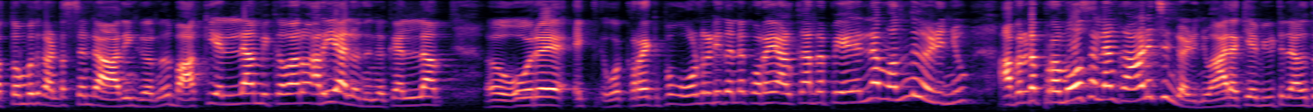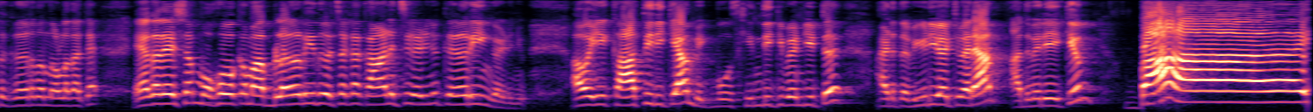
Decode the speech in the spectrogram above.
പത്തൊമ്പത് കണ്ടസ്റ്റന്റ് ആദ്യം കയറുന്നത് ബാക്കി എല്ലാം മിക്കവാറും അറിയാലോ നിങ്ങൾക്ക് എല്ലാം ഓരോ കുറേ ഇപ്പോൾ ഓൾറെഡി തന്നെ കുറേ ആൾക്കാരുടെ പേരെല്ലാം വന്നു കഴിഞ്ഞു. അവരുടെ പ്രൊമോസ് എല്ലാം കാണിച്ചും കഴിഞ്ഞു. ആരൊക്കെയാണ് വീട്ടിനകത്ത് കയറുന്നെന്നുള്ളതൊക്കെ ഏകദേശം മുഖമൊക്കെ ബ്ലർ ചെയ്ത് വെച്ചൊക്കെ കാണിച്ചു കഴിഞ്ഞു കയറിയും കഴിഞ്ഞു. അപ്പോൾ ഈ കാത്തിരിക്കാം. ബിഗ് ബോസ് ഹിന്ദിക്ക് വേണ്ടിയിട്ട് അടുത്ത വീഡിയോ ആയിട്ട് വരാം. അതുവരേക്കും ബൈ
